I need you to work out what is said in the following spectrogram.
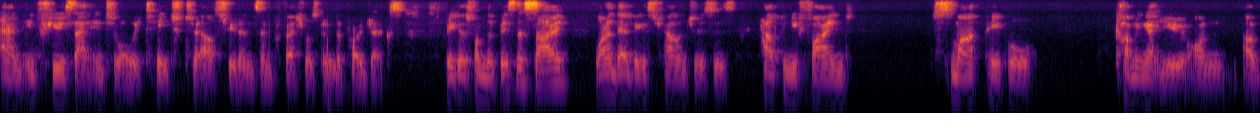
and infuse that into what we teach to our students and professionals doing the projects. Because from the business side, one of their biggest challenges is how can you find smart people coming at you on a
